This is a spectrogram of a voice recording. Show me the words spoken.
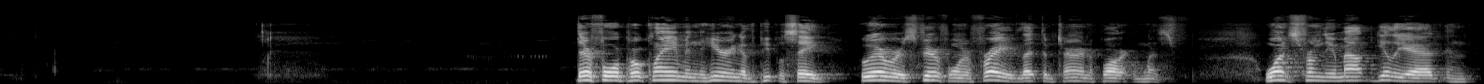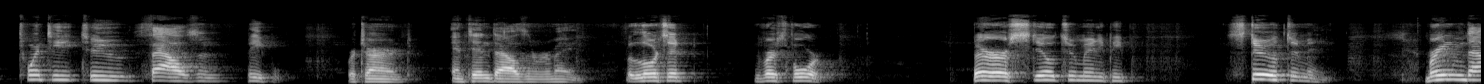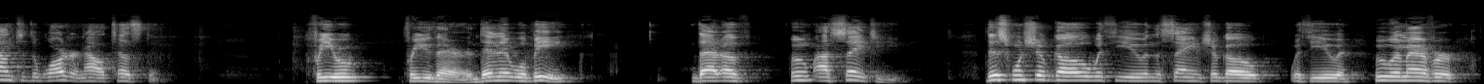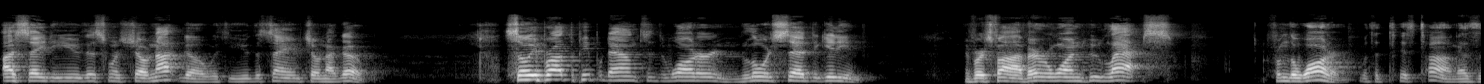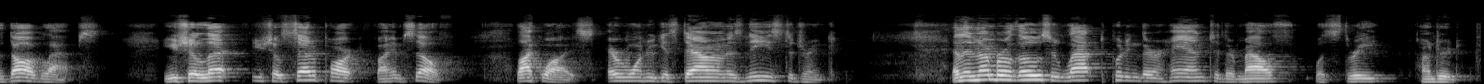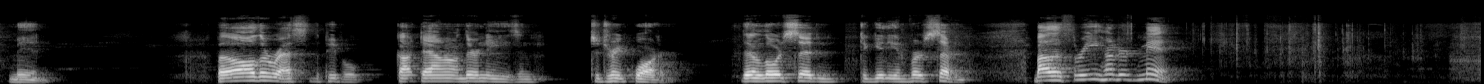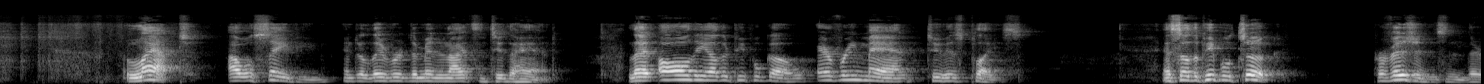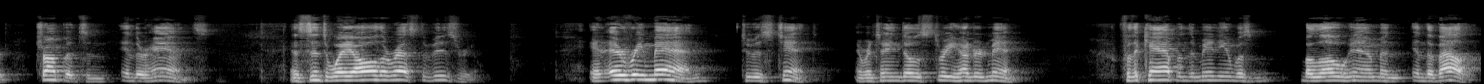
Therefore proclaim in the hearing of the people, say, Whoever is fearful and afraid, let them turn apart and once, once from the Mount Gilead, and 22,000 people returned, and 10,000 remained. But the Lord said, verse 4, There are still too many people. Still too many. Bring them down to the water and I'll test them. For you for you there. And then it will be that of whom I say to you, This one shall go with you, and the same shall go with you, and whomever I say to you, This one shall not go with you, the same shall not go. So he brought the people down to the water, and the Lord said to Gideon, in verse 5, Everyone who laps from the water with his tongue as the dog laps, you shall let you shall set apart by himself. Likewise, everyone who gets down on his knees to drink. And the number of those who lapped, putting their hand to their mouth, was three hundred men. But all the rest of the people got down on their knees and to drink water. Then the Lord said to Gideon, verse 7 By the three hundred men lapped, I will save you and deliver the Midianites into the hand. Let all the other people go, every man to his place. And so the people took provisions and their trumpets in, in their hands and sent away all the rest of Israel, and every man to his tent, and retained those three hundred men. For the camp of the Midian was below him and in the valley.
